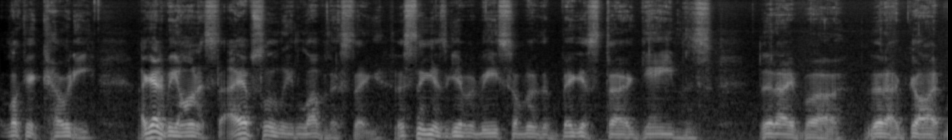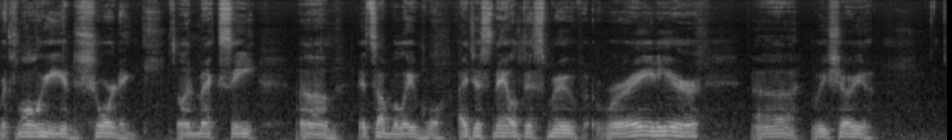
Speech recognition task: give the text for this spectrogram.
look at COTI. I got to be honest, I absolutely love this thing. This thing has given me some of the biggest uh, gains that I've uh, that I've got with longing and shorting on Mexi. Um, it's unbelievable. I just nailed this move right here. Uh, let me show you.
